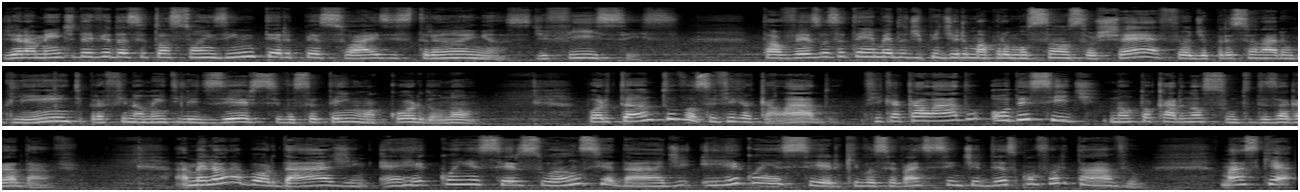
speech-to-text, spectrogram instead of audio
Geralmente devido a situações interpessoais estranhas, difíceis. Talvez você tenha medo de pedir uma promoção ao seu chefe ou de pressionar um cliente para finalmente lhe dizer se você tem um acordo ou não. Portanto, você fica calado, fica calado ou decide não tocar no assunto desagradável. A melhor abordagem é reconhecer sua ansiedade e reconhecer que você vai se sentir desconfortável, mas que há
